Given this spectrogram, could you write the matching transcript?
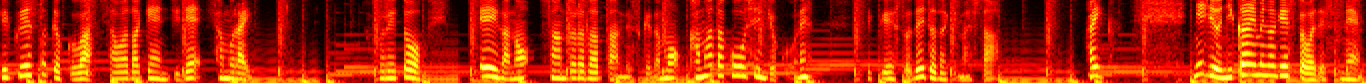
リクエスト曲は沢田研二で侍。それと映画のサントラだったんですけども、蒲田行進曲をね、リクエストでいただきました。はい。22回目のゲストはですね、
